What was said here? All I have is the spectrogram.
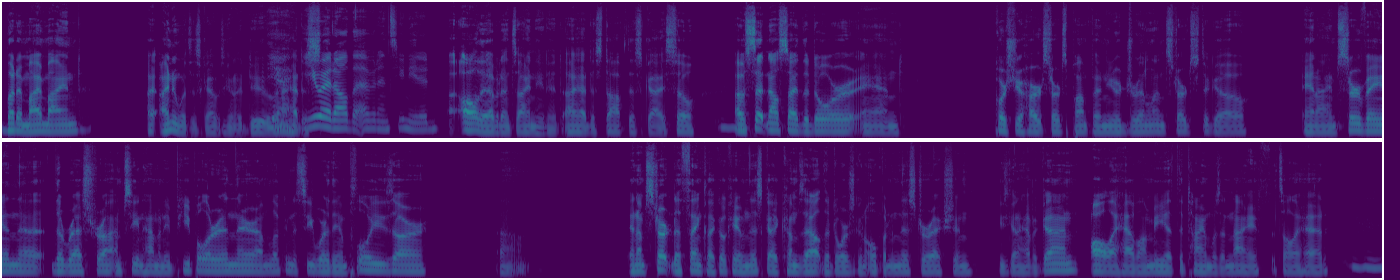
but in my mind, I, I knew what this guy was going to do, and I had to You had all the evidence you needed. all the evidence I needed. I had to stop this guy. So Mm-hmm. I was sitting outside the door, and of course, your heart starts pumping, your adrenaline starts to go, and I'm surveying the the restaurant. I'm seeing how many people are in there. I'm looking to see where the employees are. Um, and I'm starting to think like, okay, when this guy comes out, the door's going to open in this direction. He's going to have a gun. All I have on me at the time was a knife. That's all I had. Mm-hmm.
